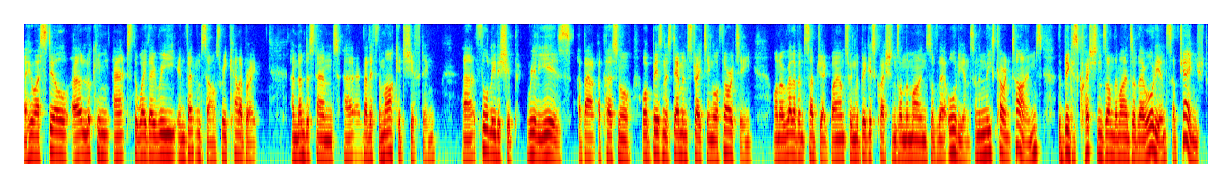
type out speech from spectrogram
uh, who are still uh, looking at the way they reinvent themselves, recalibrate, and understand uh, that if the market's shifting, thought leadership really is about a personal or business demonstrating authority on a relevant subject by answering the biggest questions on the minds of their audience. And in these current times, the biggest questions on the minds of their audience have changed.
